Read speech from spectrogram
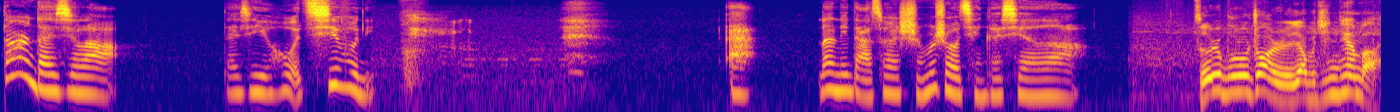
当然担心啦，担心以后我欺负你。哎，那你打算什么时候请客谢恩啊？择日不如撞日，要不今天吧，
